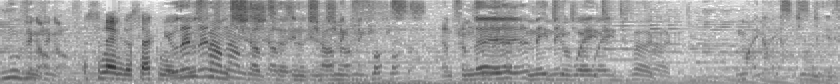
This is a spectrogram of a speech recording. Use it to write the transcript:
Moving on. What's the name of the second You then found shelter in charming Flotsam, and from there made your way to Vergen. My question is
